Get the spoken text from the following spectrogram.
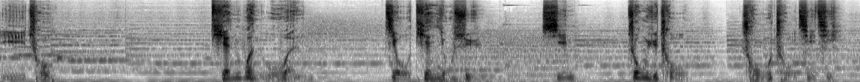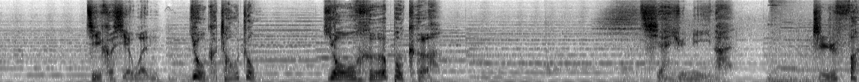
已出。天问无闻，九天有序。心终于楚，楚楚戚戚。既可写文，又可招众，有何不可？千语呢喃，直犯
